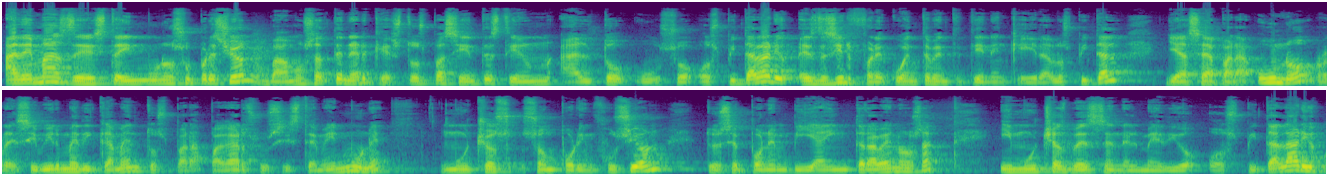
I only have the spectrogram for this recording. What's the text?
Además de esta inmunosupresión, vamos a tener que estos pacientes tienen un alto uso hospitalario, es decir, frecuentemente tienen que ir al hospital, ya sea para uno, recibir medicamentos para pagar su sistema inmune, muchos son por infusión, entonces se ponen vía intravenosa y muchas veces en el medio hospitalario.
